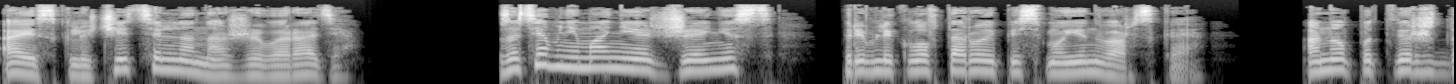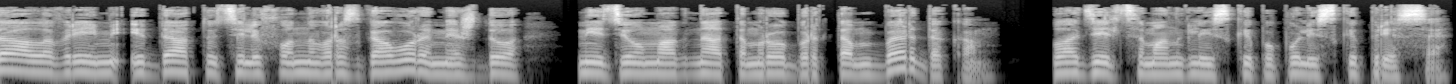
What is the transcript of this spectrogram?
а исключительно наживы ради. Затем внимание Дженнис привлекло второе письмо январское. Оно подтверждало время и дату телефонного разговора между медиумагнатом Робертом Бердоком, владельцем английской популистской прессы,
